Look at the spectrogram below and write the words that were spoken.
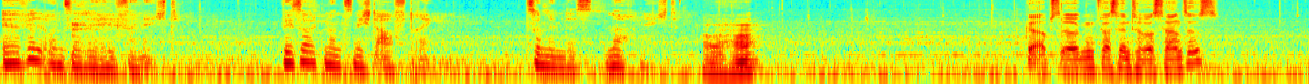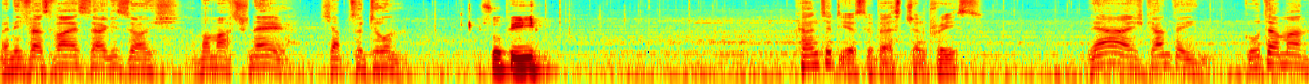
Er will unsere Hilfe nicht. Wir sollten uns nicht aufdrängen. Zumindest noch nicht. Aha. Gab's irgendwas Interessantes? Wenn ich was weiß, sag ich's euch. Aber macht schnell. Ich hab zu tun. Supi. Kanntet ihr Sebastian Priest? Ja, ich kannte ihn. Guter Mann.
